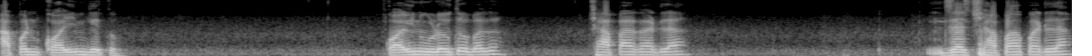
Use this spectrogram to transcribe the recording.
आपण कॉईन घेतो. कॉईन उडवतो बघा. छापा काढला. जर छापा पडला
